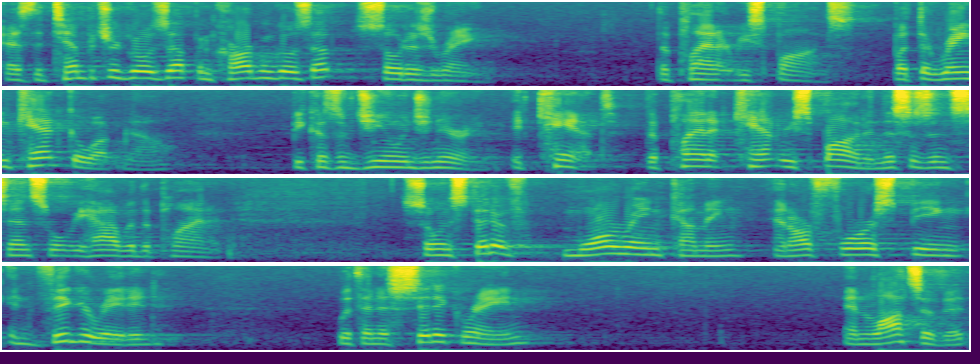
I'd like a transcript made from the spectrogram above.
as the temperature goes up and carbon goes up, so does rain. The planet responds. But the rain can't go up now because of geoengineering. It can't. The planet can't respond, and this is in sense what we have with the planet. So instead of more rain coming and our forests being invigorated with an acidic rain, and lots of it,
